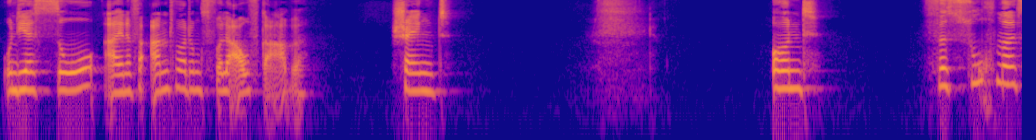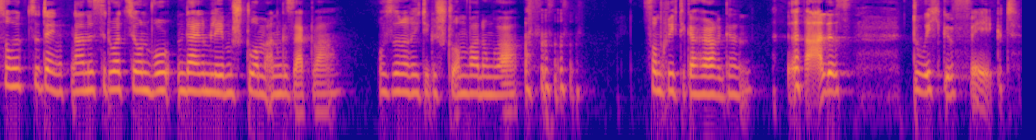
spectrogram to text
und dir so eine verantwortungsvolle Aufgabe schenkt Und versuch mal zurückzudenken an eine Situation, wo in deinem Leben Sturm angesagt war. Wo so eine richtige Sturmwarnung war. so ein richtiger Hurrikan. Alles durchgefegt.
